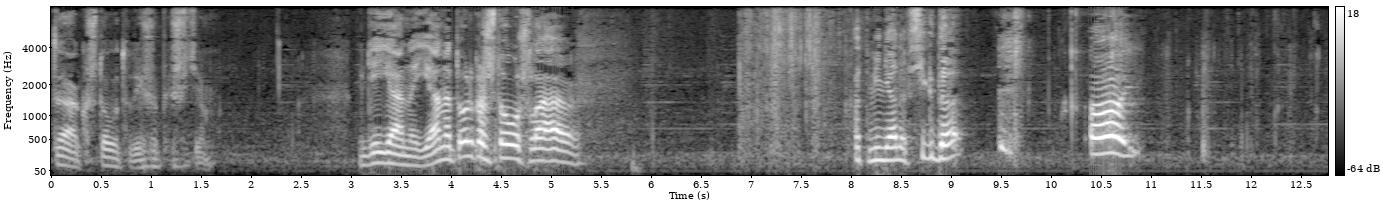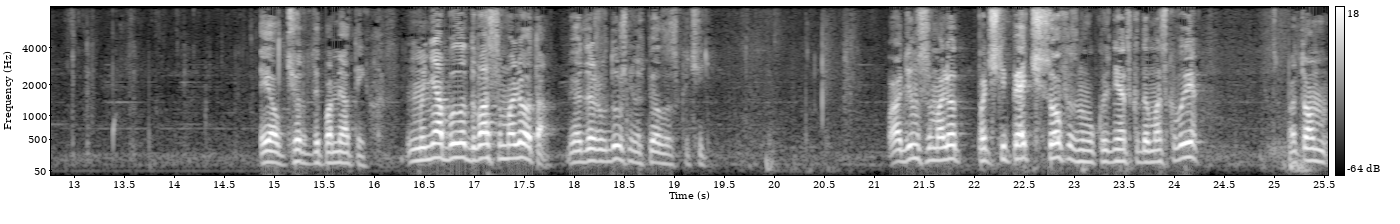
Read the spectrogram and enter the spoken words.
Так, что вы тут еще пишете? Где Яна? Яна только что ушла от меня навсегда. Ай! Эл, что-то ты помятый. У меня было два самолета. Я даже в душ не успел заскочить. Один самолет почти пять часов из Новокузнецка до Москвы. Потом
